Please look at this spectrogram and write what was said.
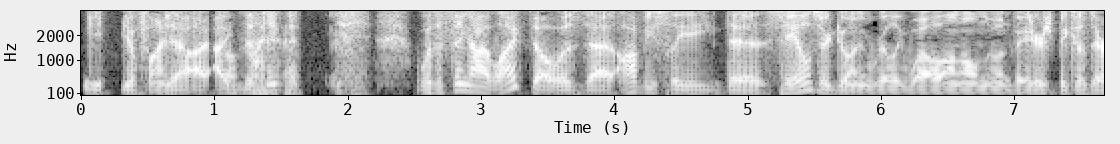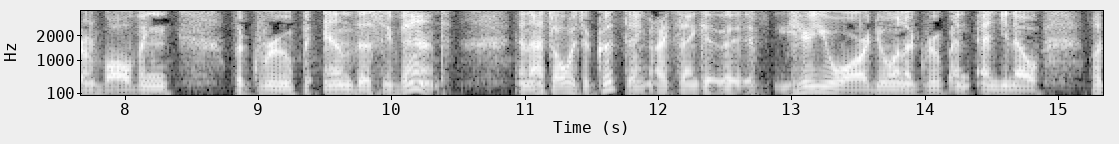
you'll find out. I, I, the find thing that, well, the thing I like though is that obviously the sales are doing really well on All New Invaders because they're involving the group in this event, and that's always a good thing. I think. If, if here you are doing a group, and and you know, look,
